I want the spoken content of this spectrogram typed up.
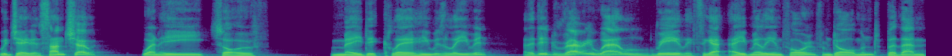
with Jadon Sancho when he sort of made it clear he was leaving. And they did very well, really, to get eight million for him from Dortmund. But then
